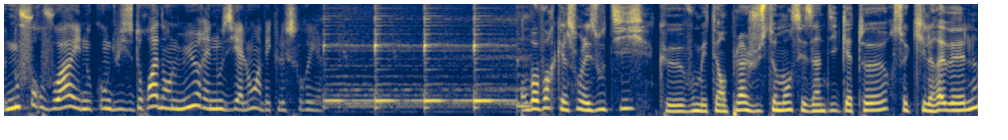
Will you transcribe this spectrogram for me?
nous fourvoient et nous conduisent droit dans le mur et nous y allons avec le sourire. On va voir quels sont les outils que vous mettez en place, justement, ces indicateurs, ce qu'ils révèlent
